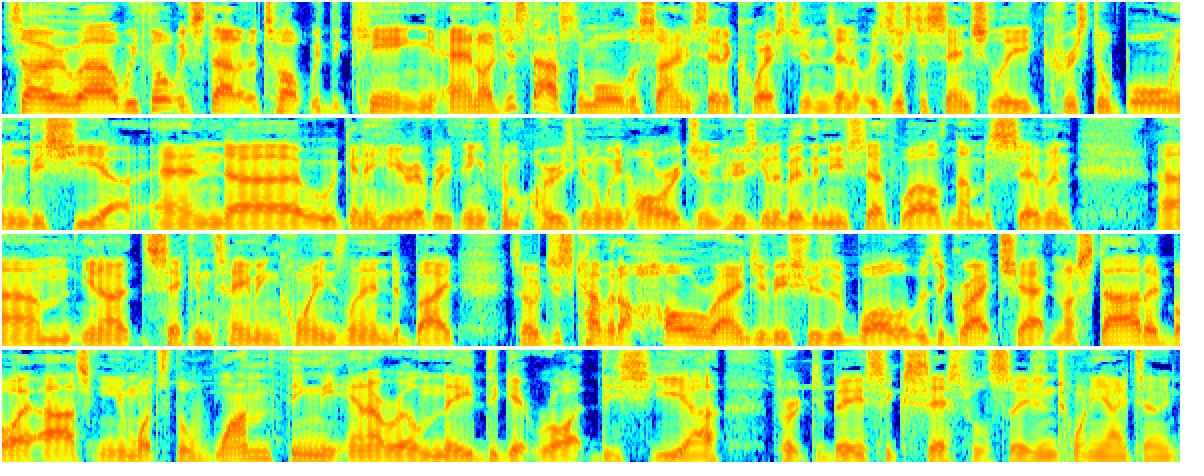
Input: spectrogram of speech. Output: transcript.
So uh, we thought we'd start at the top with the King, and I just asked them all the same set of questions, and it was just essentially crystal balling this year. And uh, we're going to hear everything from who's going to win Origin, who's going to be the New South Wales number seven, um, you know, second team in Queensland debate. So we just covered a whole range of issues with Wall. It was a great chat, and I started by asking him what's the one thing the NRL need to get right this year for it to be a successful season 2018.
